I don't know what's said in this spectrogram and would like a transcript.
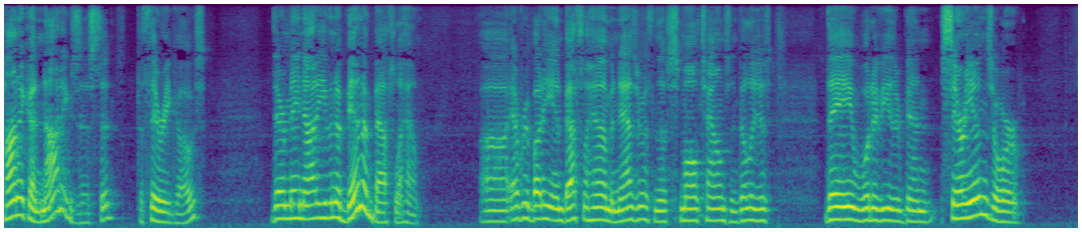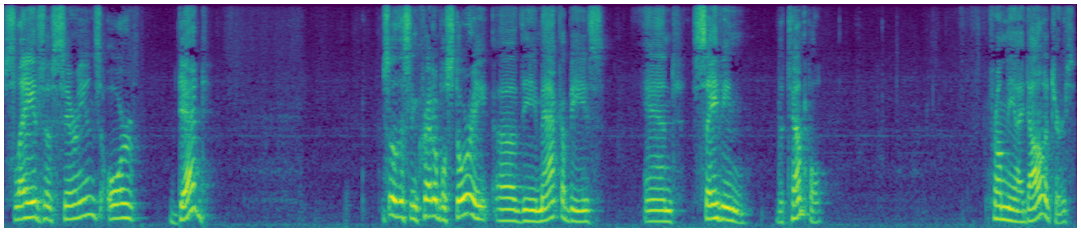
Hanukkah not existed, the theory goes, there may not even have been a Bethlehem uh, everybody in Bethlehem and Nazareth and the small towns and villages, they would have either been Syrians or slaves of Syrians or dead. So, this incredible story of the Maccabees and saving the temple from the idolaters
